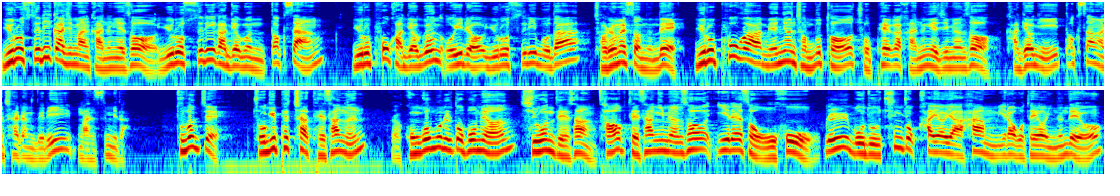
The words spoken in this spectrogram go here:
유로3까지만 가능해서 유로3 가격은 떡상, 유로4 가격은 오히려 유로3보다 저렴했었는데 유로4가 몇 년 전부터 조폐가 가능해지면서 가격이 떡상한 차량들이 많습니다. 두 번째, 조기 폐차 대상은 자, 공고문을 또 보면 지원 대상, 사업 대상이면서 1에서 5호를 모두 충족하여야 함이라고 되어 있는데요.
